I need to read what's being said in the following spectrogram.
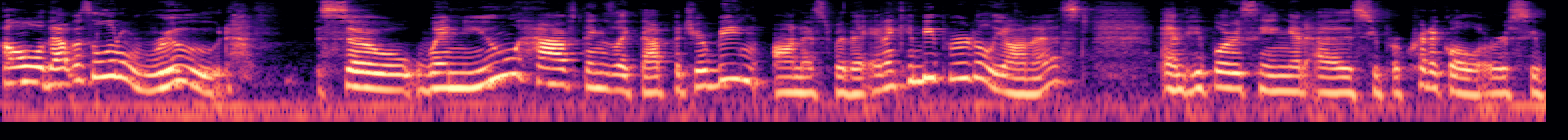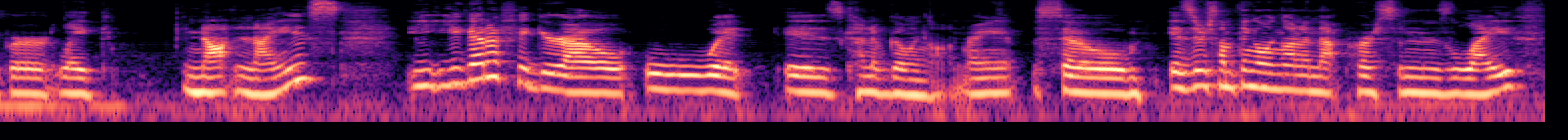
oh, that was a little rude. So when you have things like that, but you're being honest with it, and it can be brutally honest, and people are seeing it as super critical or super like not nice, you, got to figure out what is kind of going on, right? So, is there something going on in that person's life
